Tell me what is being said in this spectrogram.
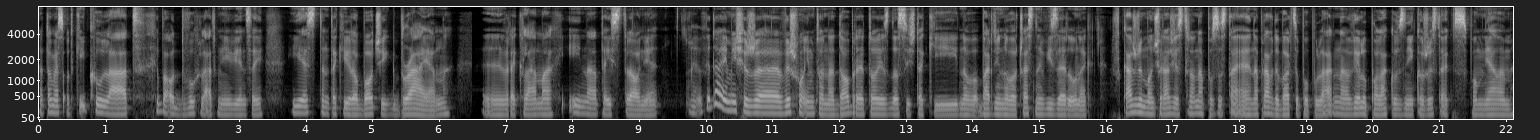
Natomiast od kilku lat, chyba od dwóch lat mniej więcej, jest ten taki robocik Brian y, w reklamach i na tej stronie. Wydaje mi się, że wyszło im to na dobre. To jest dosyć taki nowo, bardziej nowoczesny wizerunek. W każdym bądź razie strona pozostaje naprawdę bardzo popularna. Wielu Polaków z niej korzysta, jak wspomniałem.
